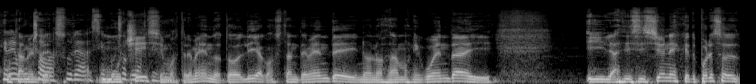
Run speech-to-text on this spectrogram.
Genera mucha basura, sí, muchísimo, es tremendo, todo el día, constantemente, y no nos damos ni cuenta. Y, y las decisiones que, por eso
